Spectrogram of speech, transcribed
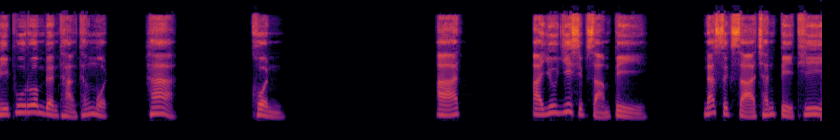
มีผู้ร่วมเดินทางทั้งหมด 5 คน อาร์ต อายุ 23 ปี นักศึกษาชั้นปีที่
